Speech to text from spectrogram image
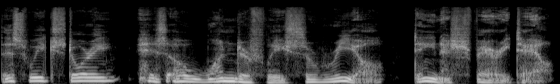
This week's story is a wonderfully surreal Danish fairy tale.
